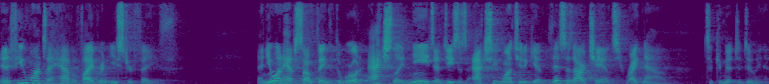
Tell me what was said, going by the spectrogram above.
And if you want to have a vibrant Easter faith, and you want to have something that the world actually needs and Jesus actually wants you to give, this is our chance right now to commit to doing it.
